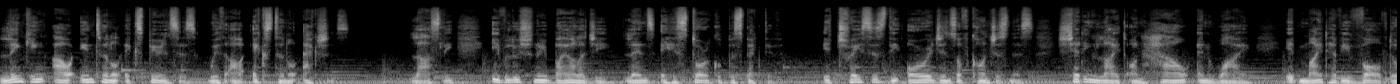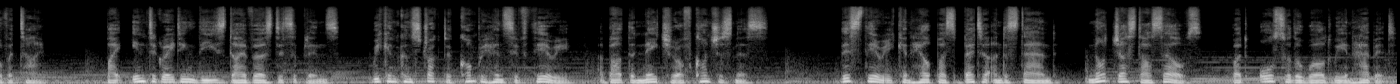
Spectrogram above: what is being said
linking our internal experiences with our external actions. Lastly, evolutionary biology lends a historical perspective. It traces the origins of consciousness, shedding light on how and why it might have evolved over time. By integrating these diverse disciplines, we can construct a comprehensive theory about the nature of consciousness. This theory can help us better understand not just ourselves, but also the world we inhabit.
